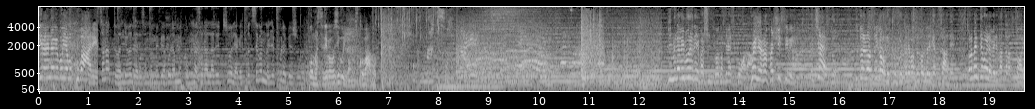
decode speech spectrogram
tirare noi che vogliamo occupare. Stanotte voglio vedere se non mi piace pure a me come la sorella di Giulia, che col secondo gli è pure piaciuto. Oh, ma siete proprio sicuri che hanno scopato? Ammazza. Eliminavi pure dei fascisti quando sei a scuola. Quelli erano fascisti veri. E certo, tutte le nostre cose che confronteremo vostre le cazzate. Solamente voi ne avete fatta la storia.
